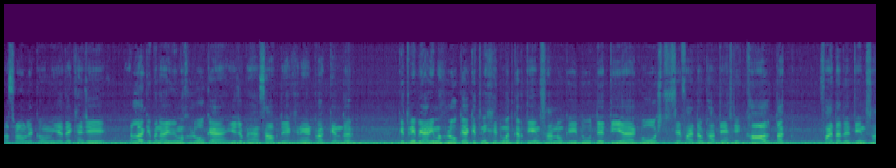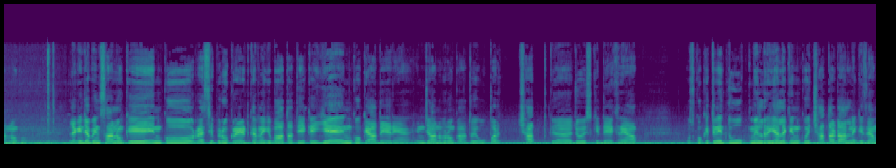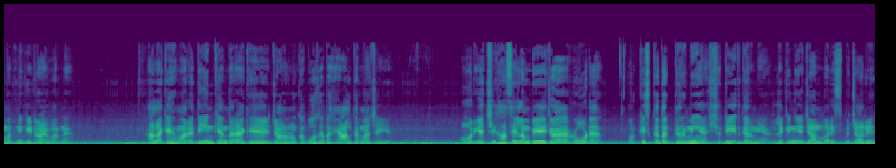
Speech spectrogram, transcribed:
अस्सलाम वालेकुम। ये देखें जी, अल्लाह की बनाई हुई मखलूक है। ये जो भैंस आप देख रहे हैं ट्रक के अंदर, कितनी प्यारी मखलूक है, कितनी खिदमत करती है इंसानों की। दूध देती है, गोश्त से फ़ायदा उठाते हैं, इसकी खाल तक फ़ायदा देती है इंसानों को। लेकिन जब इंसानों की इनको रेसिप्रोक्रेट करने की बात आती है कि ये इनको क्या दे रहे हैं, इन जानवरों का तो ऊपर छत जो इसकी देख रहे हैं आप, उसको कितनी धूप मिल रही है, लेकिन कोई छाता डालने की जहमत नहीं की ड्राइवर ने। हालाँकि हमारे दीन के अंदर है कि जानवरों का बहुत ज़्यादा ख्याल करना चाहिए। और ये अच्छी खासी लंबी जो है रोड है और किस कदर गर्मी है, शदीद गर्मी है, लेकिन ये जानवर इस बेचारे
